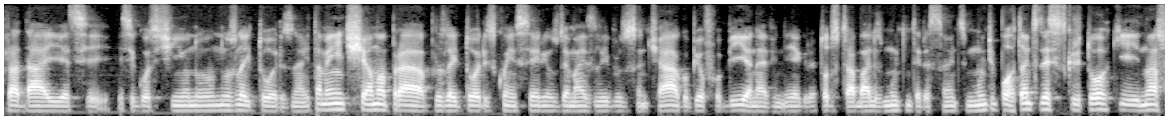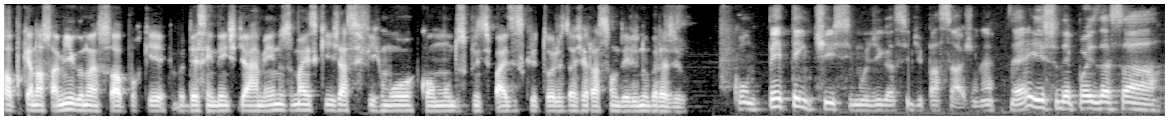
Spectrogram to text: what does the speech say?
para dar aí esse, esse gostinho no, nos leitores. Né? E também a gente chama para os leitores conhecerem os demais livros do Santiago, Biofobia, Neve Negra, todos trabalhos muito interessantes, muito importantes desse escritor que não é só porque é nosso amigo, não é só porque é descendente de armênios, mas que já se firmou como um dos principais escritores da geração dele no Brasil competentíssimo, diga-se de passagem, né? É isso, depois dessa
